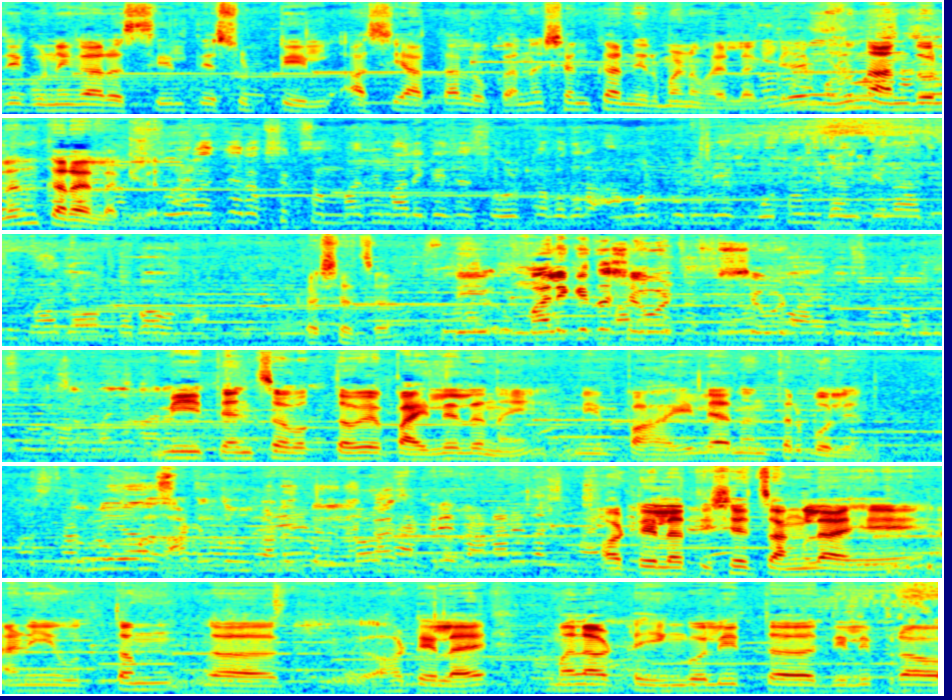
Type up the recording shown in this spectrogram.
जे गुन्हेगार असतील ते सुटतील अशी आता लोकांना शंका निर्माण व्हायला लागली आहे. म्हणून आंदोलन करायला लागले. शिवराज्य रक्षक संभाजी मालिकेच्या अमोल कोल्हेने एक मोठं विधान केलं की माझ्यावर दबाव होता. कशाचं? मालिकेचा शेवट-. मी त्यांचं वक्तव्य पाहिलेलं नाही. मी पाहिल्यानंतर बोलेन. हॉटेल अतिशय चांगलं आहे आणि उत्तम हॉटेल आहे. मला वाटतं हिंगोलीत दिलीपराव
